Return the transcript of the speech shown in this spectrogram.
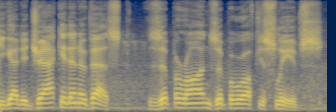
You got a jacket and a vest. Zipper on, zipper off your sleeves.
